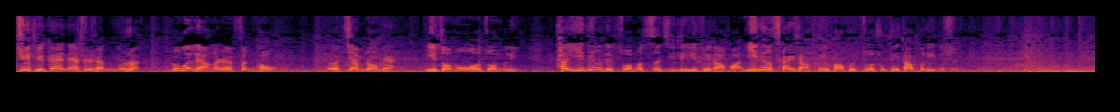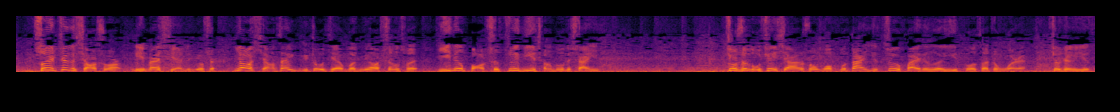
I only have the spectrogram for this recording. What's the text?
具体概念是什么？就是说，如果两个人分头，呃，见不着面，你琢磨我，我琢磨你，他一定得琢磨自己利益最大化，一定猜想对方会做出对他不利的事情。所以这个小说里边写的就是，要想在宇宙间文明要生存，一定保持最低程度的善意。就是鲁迅先生说：“我不但以最坏的恶意夺策中国人”，就这个意思。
